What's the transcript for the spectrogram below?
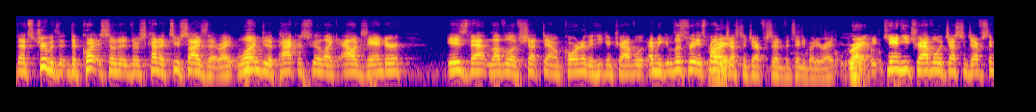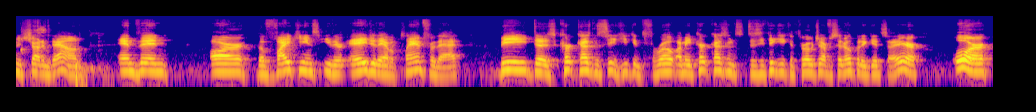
that's true, but the, the so the, there's kind of two sides of that, right? One, do the Packers feel like Alexander is that level of shutdown corner that he can travel? I mean, let's really, it's probably right. Justin Jefferson if it's anybody, right? Right. Can he travel with Justin Jefferson and shut him down? And then are the Vikings either A, do they have a plan for that? B, does Kirk Cousins think he can throw? I mean, Kirk Cousins, does he think he can throw Jefferson open against the air? Or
